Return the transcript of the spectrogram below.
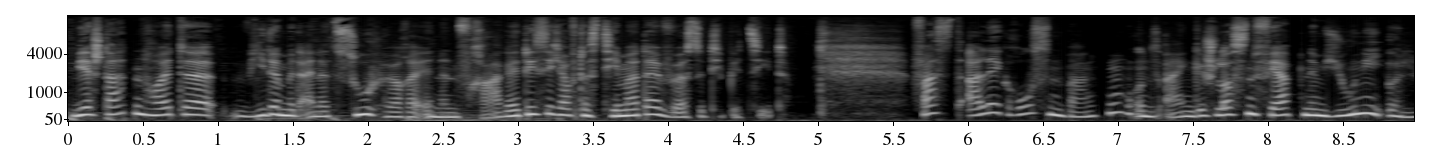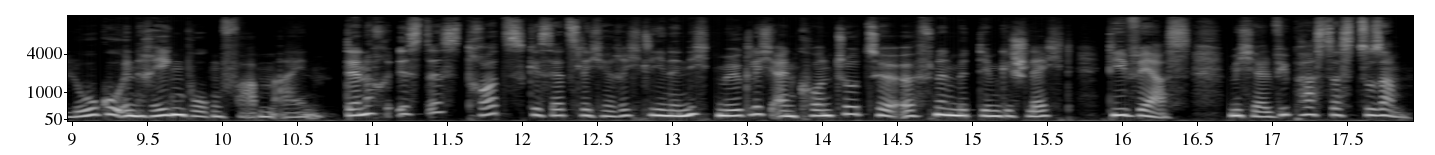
Wir starten heute wieder mit einer Zuhörerinnenfrage, die sich auf das Thema Diversity bezieht. Fast alle großen Banken, uns eingeschlossen, färbten im Juni ihr Logo in Regenbogenfarben ein. Dennoch ist es trotz gesetzlicher Richtlinien nicht möglich, ein Konto zu eröffnen mit dem Geschlecht divers. Michael, wie passt das zusammen?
